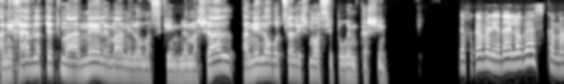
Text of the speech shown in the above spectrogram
אני חייב לתת מענה למה אני לא מסכים. למשל, אני לא רוצה לשמוע סיפורים קשים. דרך אגב, אני עדיין לא בהסכמה,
